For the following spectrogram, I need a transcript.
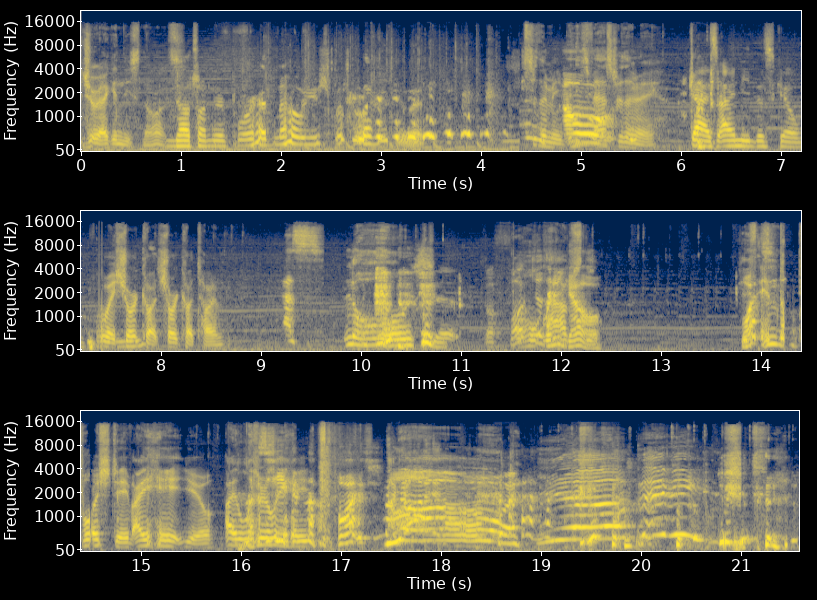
Dragon these nuts. Nuts on your forehead? No, you're supposed to let me do it. Faster than me. Oh. He's faster than me. Guys, I need this kill. Oh, wait, shortcut, shortcut time. Yes! No. Shit. The fuck Oh, just Where'd he absolute- go? He's What? in the bush, Dave. I hate you. I literally hate you. What? No! Yeah, baby!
